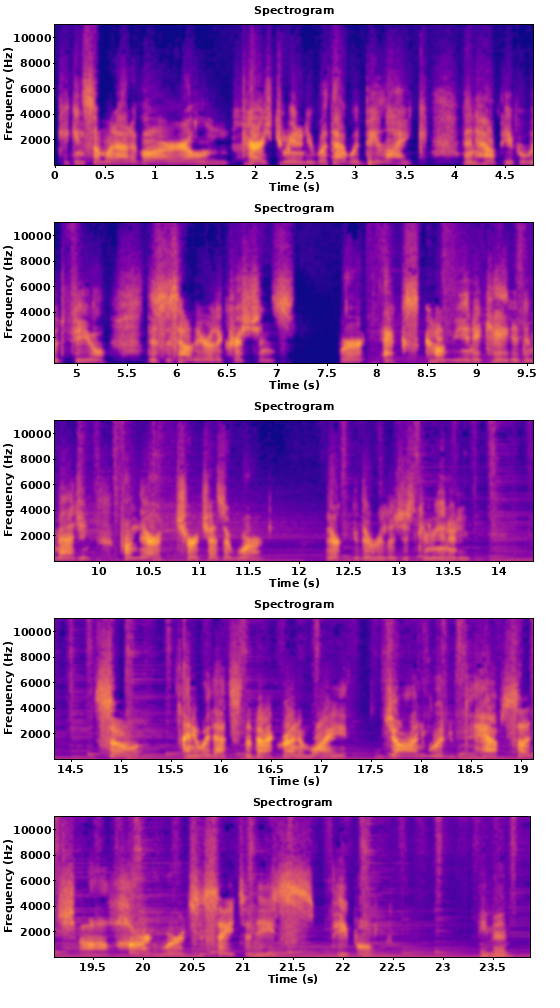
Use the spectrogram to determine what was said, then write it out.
kicking someone out of our own parish community, what that would be like and how people would feel. This is how the early Christians were excommunicated, imagine, from their church, as it were, their, their religious community. So, anyway, that's the background and why John would have such uh, hard words to say to these people. Amen.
